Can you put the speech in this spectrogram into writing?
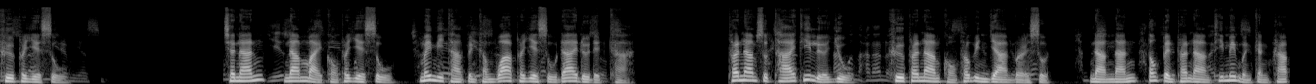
คือพระเยซู ฉะนั้น นามใหม่ของพระเยซูไม่มีทางเป็นคำว่าพระเยซูได้โดยเด็ดขาด พระนามสุดท้ายที่เหลืออยู่ คือพระนามของพระวิญญาณบริสุทธิ์ นามนั้นต้องเป็นพระนามที่ไม่เหมือนกันครับ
